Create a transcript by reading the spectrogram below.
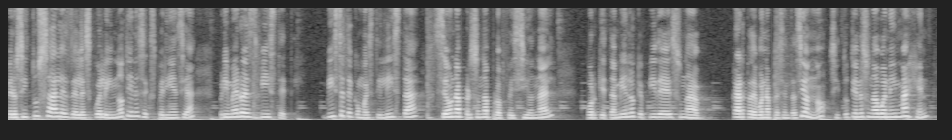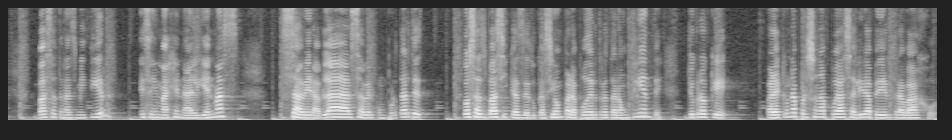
Pero si tú sales de la escuela y no tienes experiencia, primero es vístete. Vístete como estilista, sea una persona profesional, porque también lo que pide es una carta de buena presentación, ¿no? Si tú tienes una buena imagen, vas a transmitir esa imagen a alguien más saber hablar, saber comportarte, cosas básicas de educación para poder tratar a un cliente. Yo creo que para que una persona pueda salir a pedir trabajo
